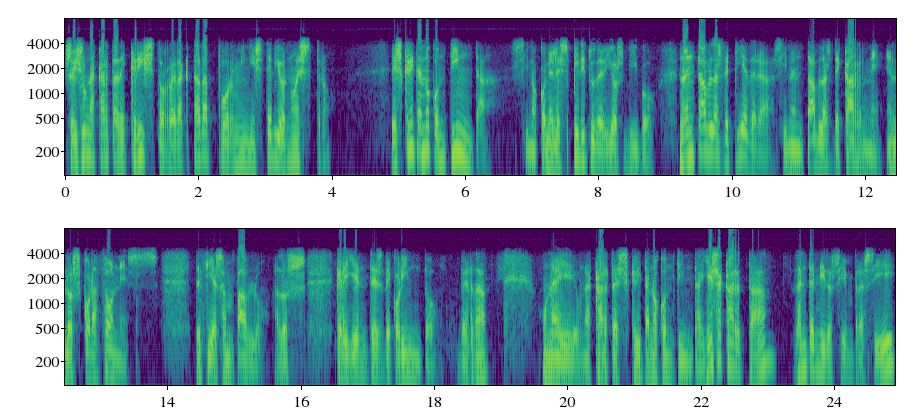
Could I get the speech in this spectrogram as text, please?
sois una carta de Cristo redactada por ministerio nuestro, escrita no con tinta, sino con el Espíritu de Dios vivo, no en tablas de piedra, sino en tablas de carne, en los corazones, decía San Pablo a los creyentes de Corinto, ¿verdad? Una, carta escrita no con tinta. Y esa carta, la he entendido siempre así,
